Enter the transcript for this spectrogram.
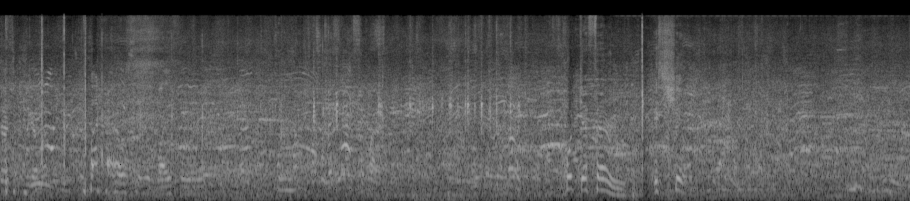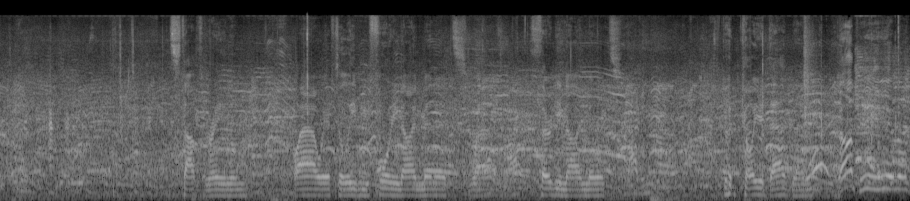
Put the ferry. It's shit. It stopped raining. Wow, we have to leave in 49 minutes. Wow, 39 minutes. Good, call your dad then.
